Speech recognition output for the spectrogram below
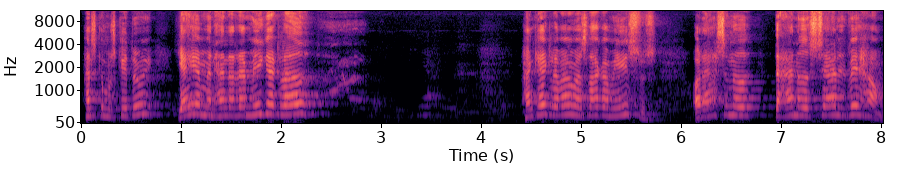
Han skal måske dø. Ja, jamen, han er da mega glad. Han kan ikke lade være med at snakke om Jesus. Og der er sådan noget, der er noget særligt ved ham.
